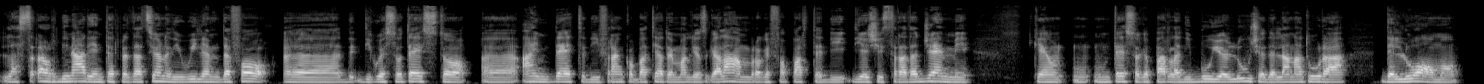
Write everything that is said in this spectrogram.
la straordinaria interpretazione di William Defoe eh, di, di, questo testo eh, I'm Dead di Franco Battiato e Maglio Sgalambro che fa parte di Dieci stratagemmi che è un, un, testo che parla di buio e luce, della natura dell'uomo.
